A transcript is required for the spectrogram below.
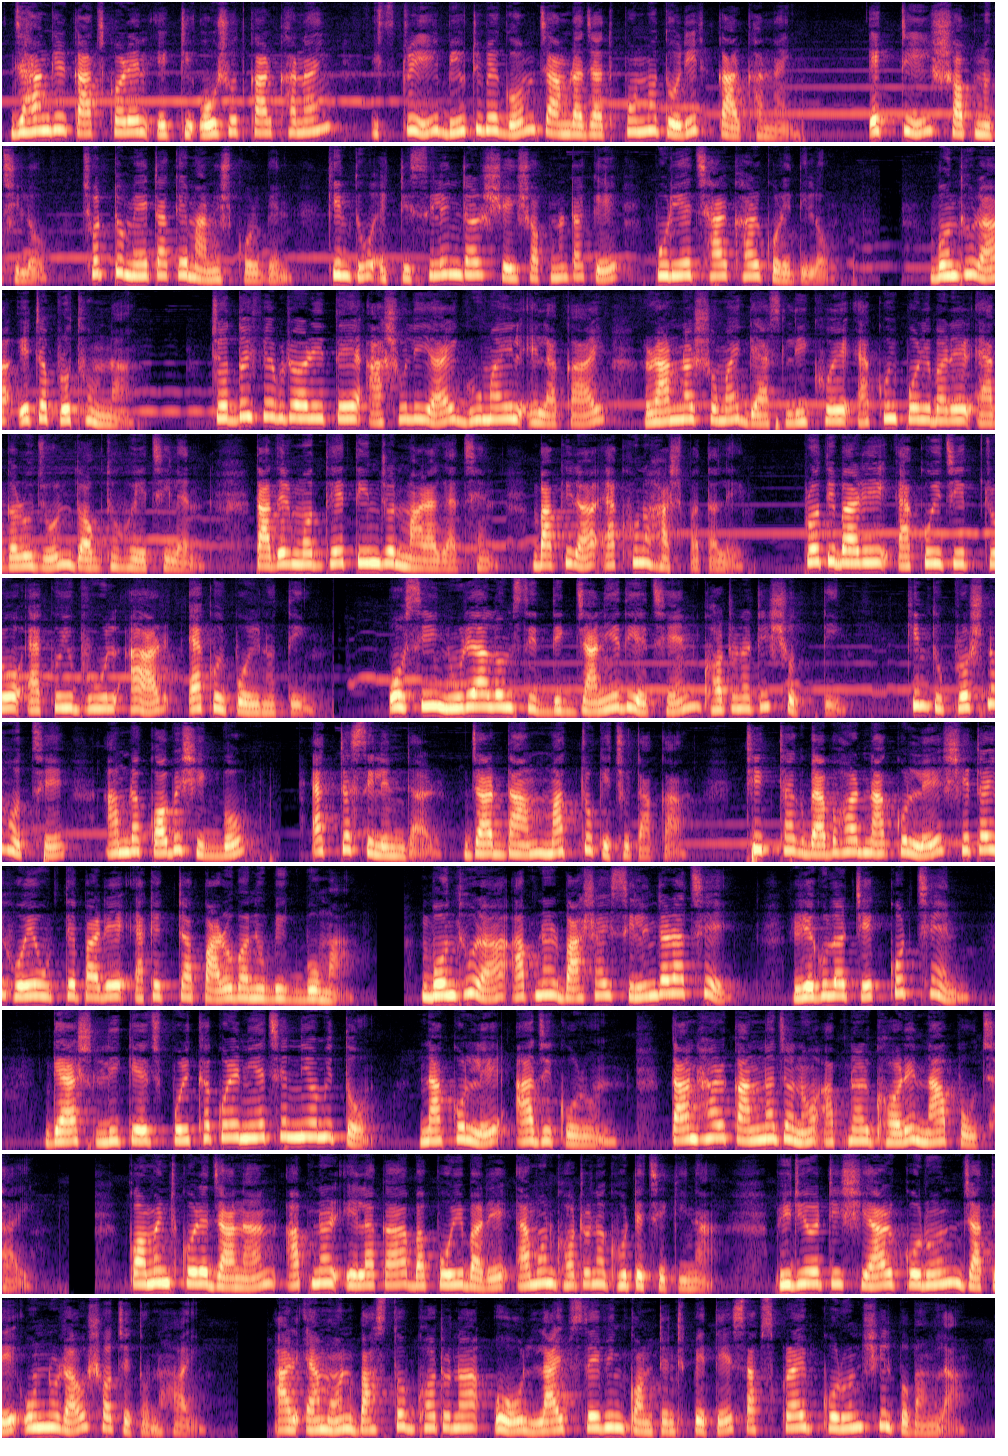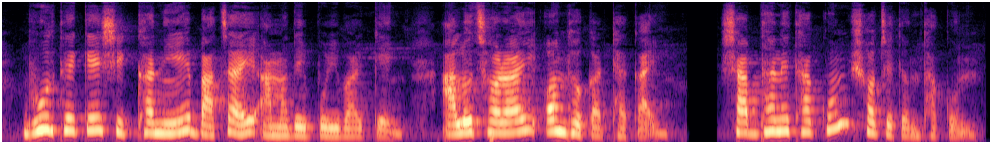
জাহাঙ্গীর কাজ করেন একটি ঔষধ কারখানায়, স্ত্রী বিউটি বেগম চামড়াজাত পণ্য তৈরির কারখানায়। একটি স্বপ্ন ছিল, ছোট্ট মেয়েটাকে মানুষ করবেন। কিন্তু একটি সিলিন্ডার সেই স্বপ্নটাকে পুড়িয়ে ছাড়খাড় করে দিল। বন্ধুরা, এটা প্রথম না। চোদ্দই ফেব্রুয়ারিতে আশুলিয়ায় ঘুমাইল এলাকায় রান্নার সময় গ্যাস লিক হয়ে একই পরিবারের এগারো জন দগ্ধ হয়েছিলেন। তাদের মধ্যে তিনজন মারা গেছেন, বাকিরা এখনও হাসপাতালে। প্রতিবারই একই চিত্র, একই ভুল আর একই পরিণতি। ওসি নূরে আলম সিদ্দিক জানিয়ে দিয়েছেন, ঘটনাটি সত্যি। কিন্তু প্রশ্ন হচ্ছে, আমরা কবে শিখব? একটা সিলিন্ডার, যার দাম মাত্র কিছু টাকা। ঠিকঠাক ব্যবহার না করলে সেটাই হয়ে উঠতে পারে এক একটা পারমাণবিক বোমা। বন্ধুরা, আপনার বাসায় সিলিন্ডার আছে? রেগুলার চেক করছেন? গ্যাস লিকেজ পরীক্ষা করে নিয়েছেন নিয়মিত? না করলে আজই করুন। তানহার কান্না যেন আপনার ঘরে না পৌঁছায়। কমেন্ট করে জানান, আপনার এলাকা বা পরিবারে এমন ঘটনা ঘটেছে কিনা? ভিডিওটি শেয়ার করুন যাতে অন্যরাও সচেতন হয়। আর এমন বাস্তব ঘটনা ও লাইফ সেভিং কন্টেন্ট পেতে সাবস্ক্রাইব করুন শিল্প বাংলা। ভুল থেকে শিক্ষা নিয়ে বাঁচাই আমাদের পরিবারকে। আলো ছড়ায় অন্ধকার ঠেকায়। সাবধানে থাকুন, সচেতন থাকুন।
